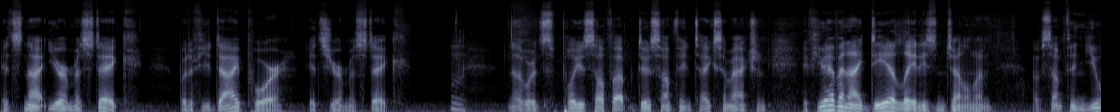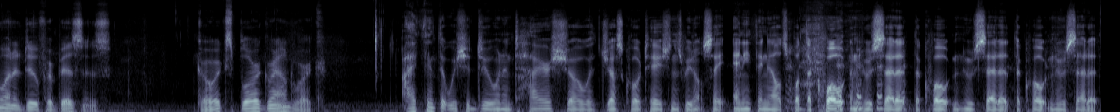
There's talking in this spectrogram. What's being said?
it's not your mistake. But if you die poor, it's your mistake. Hmm. In other words, pull yourself up, do something, take some action. If you have an idea, ladies and gentlemen, of something you want to do for business, go explore groundwork. I think that we should do an entire show with just quotations. We don't say anything else but the quote and who said it, the quote and who said it, the quote and who said it.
